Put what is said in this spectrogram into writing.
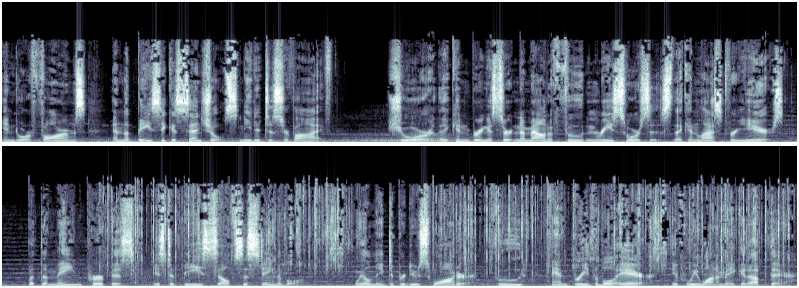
indoor farms, and the basic essentials needed to survive. Sure, they can bring a certain amount of food and resources that can last for years, but the main purpose is to be self sustainable. We'll need to produce water, food, and breathable air if we want to make it up there.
